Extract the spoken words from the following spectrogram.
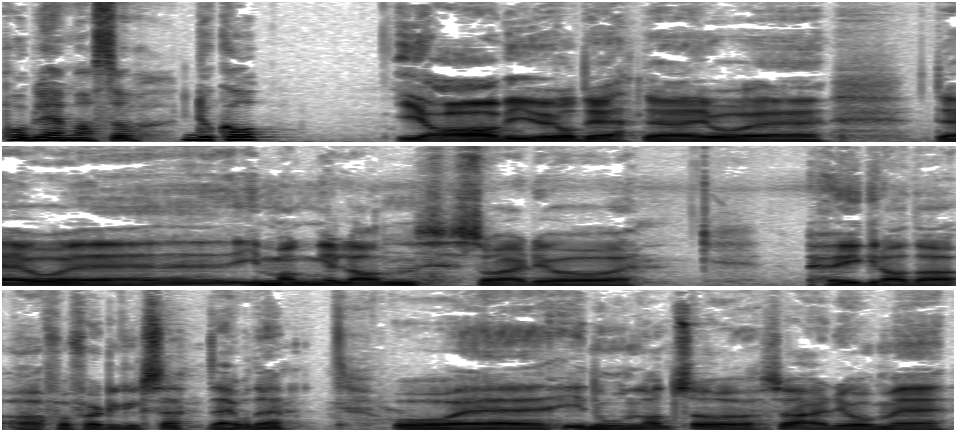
problemer som dukker opp ja, vi gjør jo det. Det er jo, eh, det er jo eh, I mange land så er det jo høy grad av forfølgelse. Det er jo det. Og eh, i noen land så, så er det jo med,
